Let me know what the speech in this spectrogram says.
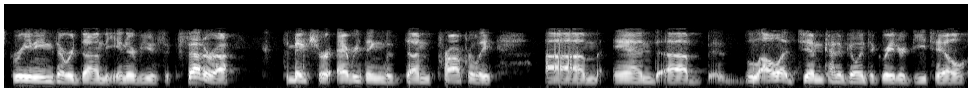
screenings that were done, the interviews, etc., to make sure everything was done properly. Um, and uh, I'll let Jim kind of go into greater detail.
